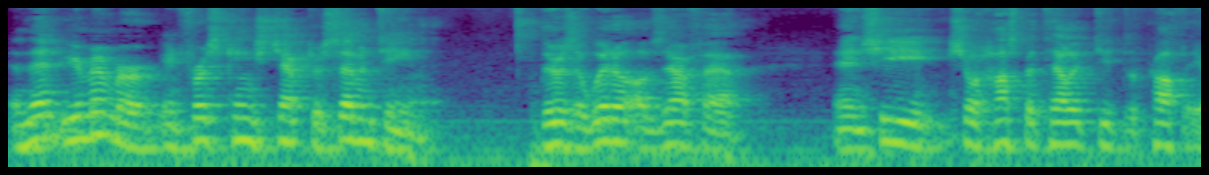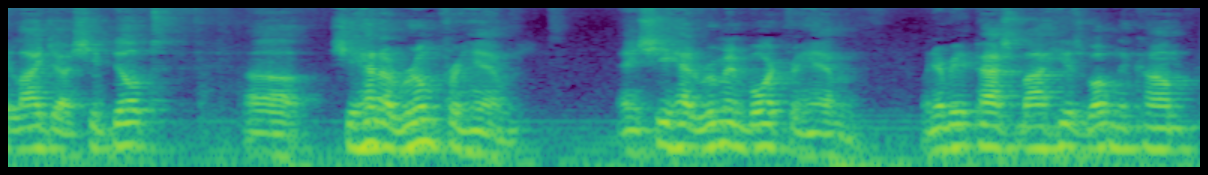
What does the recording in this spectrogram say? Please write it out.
And then you remember in 1 Kings chapter 17, there's a widow of Zarephath, and she showed hospitality to the prophet Elijah. She built, uh, she had a room for him, and she had room and board for him. Whenever he passed by, he was welcome to come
